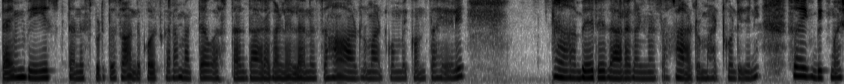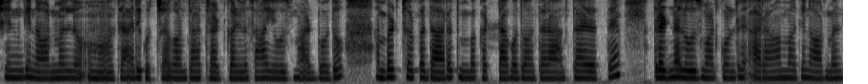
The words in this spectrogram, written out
ಟೈಮ್ ವೇಸ್ಟ್ ಅನ್ನಿಸ್ಬಿಡ್ತು. ಸೊ ಅದಕ್ಕೋಸ್ಕರ ಮತ್ತೆ ಹೊಸ್ದಾಗಿ ದಾರಗಳನ್ನೆಲ್ಲನೂ ಸಹ ಆರ್ಡ್ರ್ ಮಾಡ್ಕೊಬೇಕು ಅಂತ ಹೇಳಿ. ಬೇರೆ ದಾರಗಳನ್ನ ಸಹ ಆರ್ಡ್ರ್ ಮಾಡ್ಕೊಂಡಿದ್ದೀನಿ. ಸೊ, ಈಗ ಬಿಗ್ ಮಷಿನ್ಗೆ ನಾರ್ಮಲ್ ಸ್ಯಾರಿ ಕುಚ್ಚಾಗೋಂತಹ ಥ್ರೆಡ್ಗಳನ್ನ ಸಹ ಯೂಸ್ ಮಾಡ್ಬೋದು. ಬಟ್ ಸ್ವಲ್ಪ ದಾರ ತುಂಬ ಕಟ್ಟಾಗೋದು ಆ ಥರ ಆಗ್ತಾ ಇರುತ್ತೆ. ಥ್ರೆಡ್ನ ಲೂಸ್ ಮಾಡಿಕೊಂಡ್ರೆ ಆರಾಮಾಗಿ ನಾರ್ಮಲ್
